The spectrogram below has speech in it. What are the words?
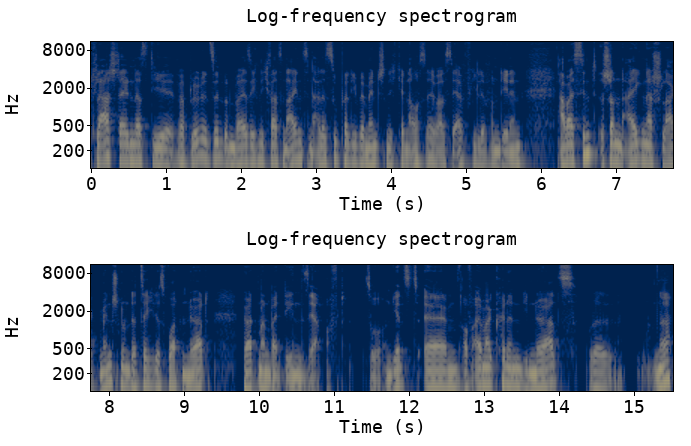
klarstellen, dass die verblödet sind und weiß ich nicht was. Nein, es sind alles super liebe Menschen. Ich kenne auch selber sehr viele von denen. Aber es sind schon ein eigener Schlag Menschen und tatsächlich das Wort Nerd hört man bei denen sehr oft. So, und jetzt ähm, auf einmal können die Nerds oder ne,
